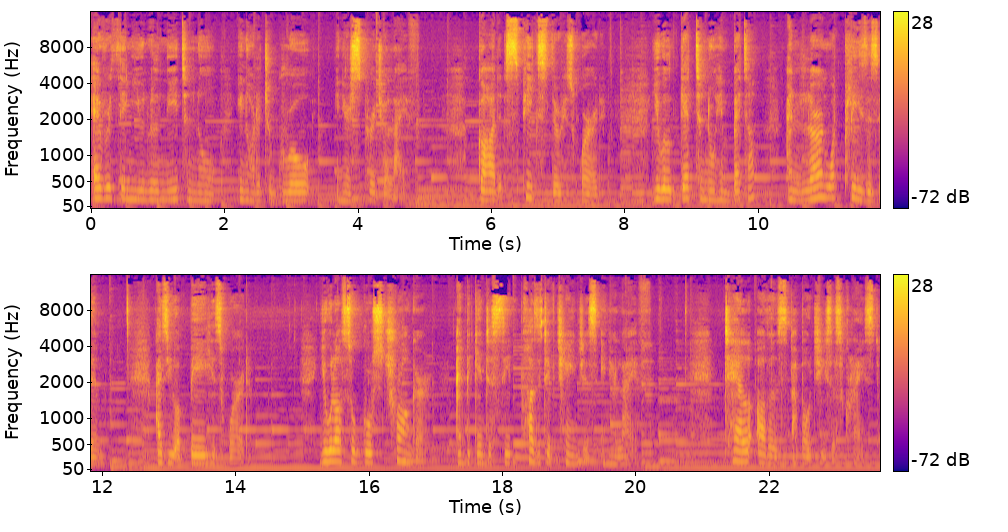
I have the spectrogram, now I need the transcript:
everything you will need to know in order to grow in your spiritual life. God speaks through His Word. You will get to know Him better and learn what pleases Him as you obey His Word. You will also grow stronger and begin to see positive changes in your life. Tell others about Jesus Christ.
